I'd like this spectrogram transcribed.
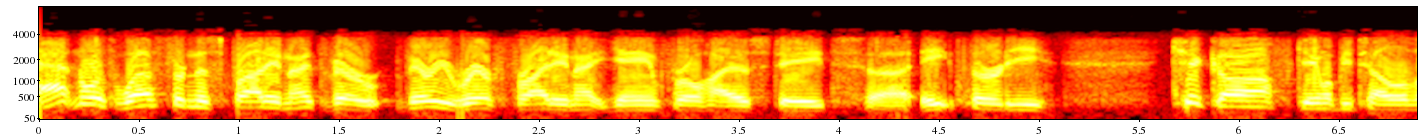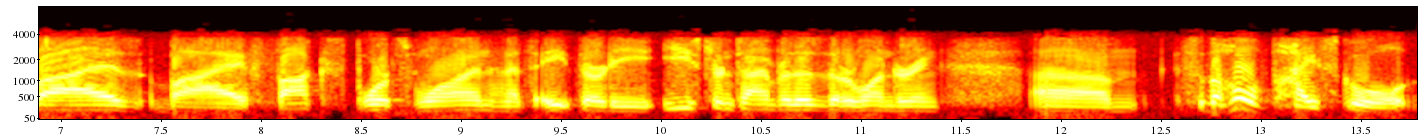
at Northwestern this Friday night. Very, very rare Friday night game for Ohio State. Uh, 8:30 kickoff. Game will be televised by Fox Sports One. And that's 8:30 Eastern time for those that are wondering. Um, so the whole high school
